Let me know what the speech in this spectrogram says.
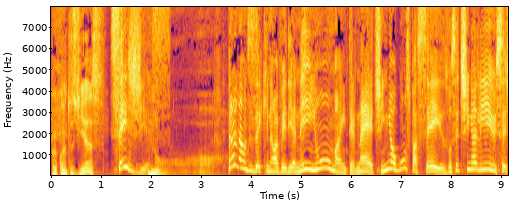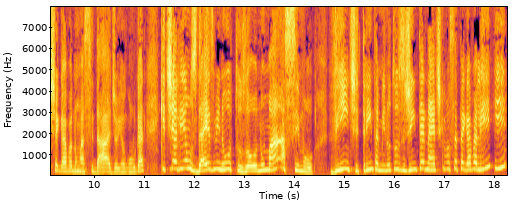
Por quantos dias? Seis dias. Nossa. Para não dizer que não haveria nenhuma internet, em alguns passeios você tinha ali, você chegava numa cidade ou em algum lugar que tinha ali uns 10 minutos ou no máximo 20, 30 minutos de internet que você pegava ali e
